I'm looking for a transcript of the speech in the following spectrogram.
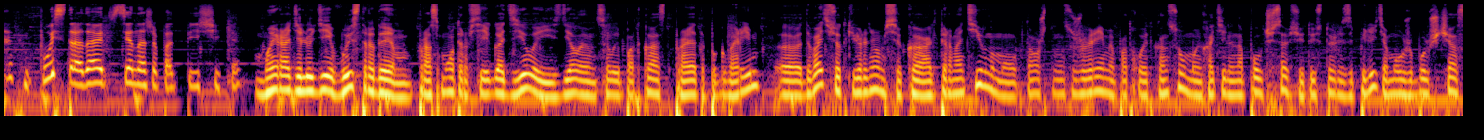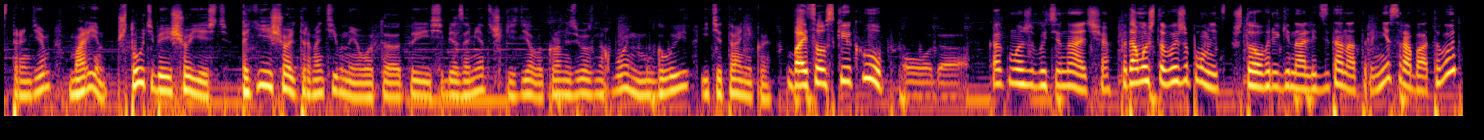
Пусть страдают все наши подписчики. Мы ради людей выстрадаем просмотр всей Годзиллы и сделаем целый подкаст про это поговорим. Э, давайте все-таки вернемся к альтернативному, потому что у нас уже время подходит к концу. Мы хотели на полчаса всю эту историю запилить, а мы уже больше часа трендим. Марин, что у тебя еще есть? Какие еще альтернативные вот э, ты себе заметочки сделала, кроме Звездных войн, Мглы и Титаника? Бойцовский клуб. О, да. Как может быть иначе? Потому что вы же помните, что в оригинале детонаторы не срабатывают,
